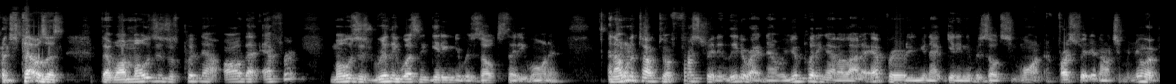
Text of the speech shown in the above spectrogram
which tells us that while Moses was putting out all that effort, Moses really wasn't getting the results that he wanted. And I want to talk to a frustrated leader right now where you're putting out a lot of effort and you're not getting the results you want. A frustrated entrepreneur,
